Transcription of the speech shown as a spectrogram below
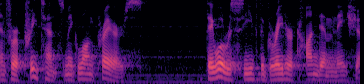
and for a pretense make long prayers. They will receive the greater condemnation.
